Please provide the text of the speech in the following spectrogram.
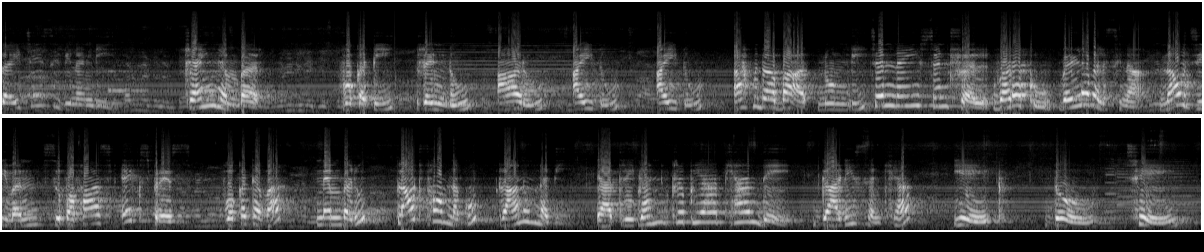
దయచేసి వినండి train number ఒకటి రెండు ఆరు ఐదు ఐదు అహ్మదాబాద్ నుండి చెన్నై సెంట్రల్ వరకు వెళ్ళవలసిన నవజీవన్ సూపర్ ఫాస్ట్ ఎక్స్ప్రెస్ ఒకటవ నెంబరు ప్లాట్ఫామ్ నకు రానున్నది యాత్రిగన్ కృపయా ధ్యాన్ దే గాడి సంఖ్య एक दो छ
